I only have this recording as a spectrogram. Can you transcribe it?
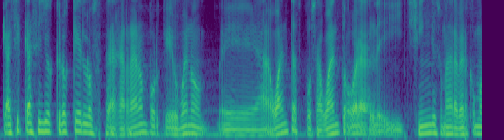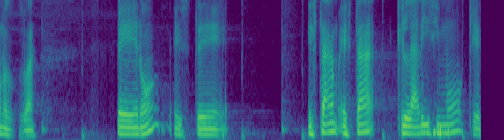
Casi, casi yo creo que los agarraron porque, bueno, eh, aguantas, pues aguanto, órale, y chingue su madre, a ver cómo nos va. Pero, este, está, está clarísimo que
